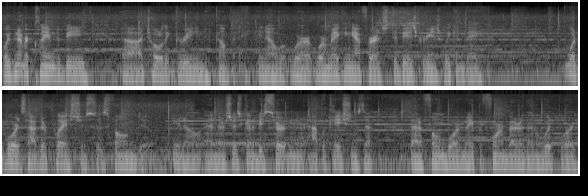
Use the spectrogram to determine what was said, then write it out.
We've never claimed to be uh, a totally green company. You know, we're, we're making efforts to be as green as we can be. Wood boards have their place just as foam do, you know, and there's just going to be certain applications that, that a foam board may perform better than a wood board.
